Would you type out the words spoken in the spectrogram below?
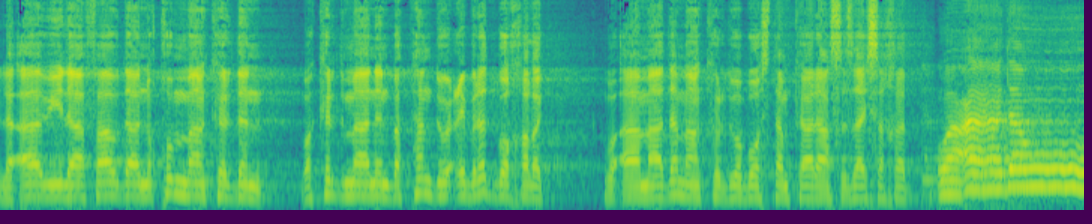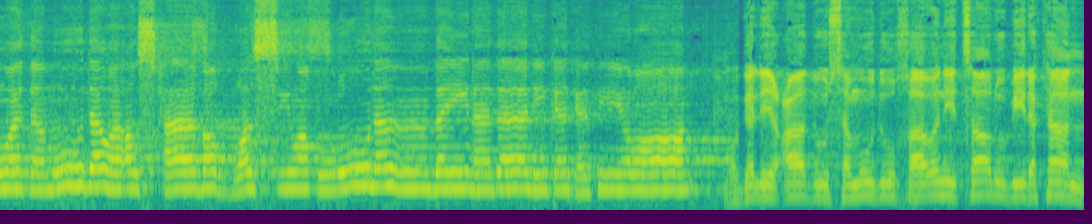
لآوي لا فاودا نقم ما كردن وكردمان بپند عبرت بو خلق وآمادەمان کردووە بۆستەمکاران سزای سەخت وعادە وتەمودە وأصحاب الرس وقرونا بين ذلك كثيرا وقلي عاد وسمود خاوني تار بيركان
